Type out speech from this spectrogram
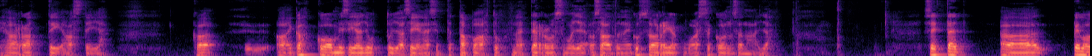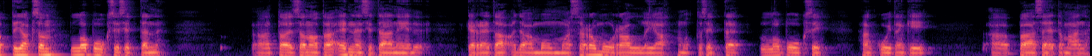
ihan rattiin asti ja ka- aika koomisia juttuja siinä sitten tapahtui näiden rosvojen osalta niin kuin sarjakuvassa konsana. Ja sitten ää, pilottijakson lopuksi sitten, ää, tai sanotaan ennen sitä, niin keretään ajaa muun muassa romurallia, mutta sitten lopuksi hän kuitenkin ää, pääsee tämän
